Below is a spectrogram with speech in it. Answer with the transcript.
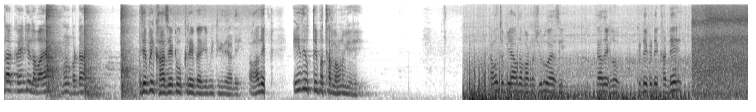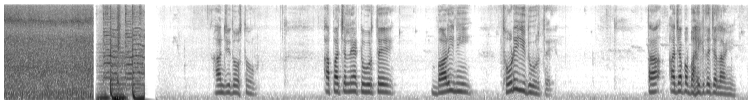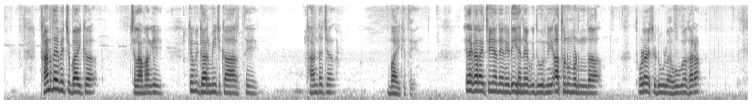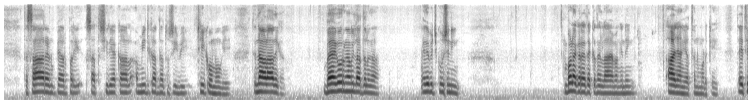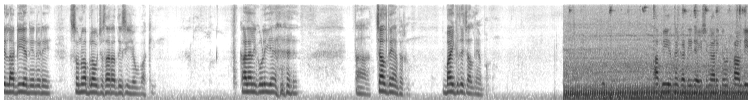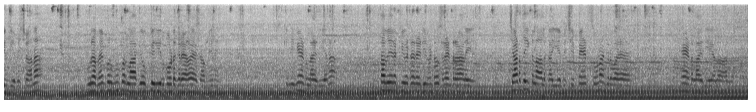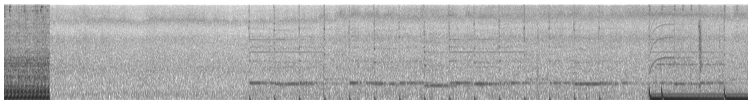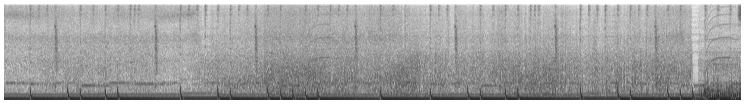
ਦਾ ਕਹਿ ਕੇ ਲਵਾਇਆ, ਹੁਣ ਵੱਡਾ ਇਹਨੂੰ। ਭਈ ਖਾਸੇ ਟੋਕਰੇ ਪੈ ਗਏ ਮਿੱਟੀ ਦੇ ਸਾਡੇ, ਆਹ ਦੇਖ, ਇਹਦੇ ਉੱਤੇ ਪੱਥਰ ਲਾਉਣਗੇ ਇਹ। ਆ ਉੱਥੇ ਪੰਜਾਬ ਦਾ ਬਾਰਡਰ ਸ਼ੁਰੂ ਹੋਇਆ ਸੀ, ਤੇ ਆਹ ਦੇਖ ਲਓ ਕਿੱਡੇ ਕਿੱਡੇ ਖੱਡੇ। ਹਾਂਜੀ ਦੋਸਤੋ, ਆਪਾਂ ਚੱਲੇ ਆ ਟੂਰ ਤੇ, ਬਾਲੀ ਨਹੀਂ ਥੋੜੀ ਜੀ ਦੂਰ ਤੇ। ਤਾਂ ਅੱਜ ਆਪਾਂ ਬਾਈਕ ਤੇ ਚੱਲਾਂਗੇ। ਠੰਡ ਦੇ ਵਿੱਚ ਬਾਈਕ ਚਲਾਵਾਂਗੇ, ਕਿਉਂਕਿ ਗਰਮੀ ਚ ਕਾਰ ਤੇ ਠੰਡ ਚ ਬਾਈਕ ਤੇ। ਇਹਦਾ ਘਰ ਇੱਥੇ ਜਾਂਦੇ, ਨੇੜੇ ਹੀ ਜਾਂਦੇ ਕੋਈ ਦੂਰ ਨਹੀਂ। ਹੱਥ ਨੂੰ ਮੁੜਨ ਦਾ ਥੋੜਾ ਸ਼ਡਿਊਲ ਹੋਊਗਾ ਖਰਾ ਤਾਂ ਸਾਰਿਆਂ ਨੂੰ ਪਿਆਰ ਭਰੀ ਸਤਿ ਸ਼੍ਰੀ ਅਕਾਲ। ਉਮੀਦ ਕਰਦਾ ਤੁਸੀਂ ਵੀ ਠੀਕ ਹੋਵੋਗੇ। ਤੇ ਨਾਲ ਆ ਦੇਖ, ਬੈਗ ਹੋਰੀਆਂ ਵੀ ਲੱਦ ਲਈਆਂ। ਇਹਦੇ ਵਿੱਚ ਕੁਝ ਨਹੀਂ। ਬੜਾ ਕਰਿਆ ਤਾਂ ਇੱਕ ਦਿਨ ਲਾ ਆਵਾਂਗੇ, ਨਹੀਂ। ਆ ਜਾਾਂਗੇ ਹੱਥ ਨੂੰ ਮੁੜ ਕੇ। ਤੇ ਇੱਥੇ ਲੱਗ ਹੀ ਜਾਂਦੇ ਨੇੜੇ। ਸਾਨੂੰ ਆ ਬਲੌਗ ਚ ਸਾਰਾ ਦੇਸੀ ਜਾਊ ਬਾਕੀ। ਕਾਲਿਆਂ ਵਾਲੀ ਗੋਲੀ ਹੈ। ਤਾਂ ਚੱਲਦੇ ਆਂ ਫਿਰ। ਬਾਈਕ ਤੇ ਚੱਲਦੇ ਆਂ ਆਪਾਂ। ਆ ਵੀਰ ਨੇ ਗੱਡੀ ਦੇ ਸ਼ਿੰਗਾਰੀ ਕਿਉਂ? ਟਰਾਲੀ ਹੁੰਦੀ ਹੈ ਵਿੱਚ ਹਨਾ? ਪੂਰਾ ਵੈਂਪਰ ਵੂਪਰ ਲਾ ਕੇ ਓਕੇ ਦੀ ਰਿਪੋਰਟ ਕਰਿਆ ਹੋਇਆ ਕੰਮ ਇਹਨੇ। ਕਿੰਨੀ ਘੈਂਟ ਲੱਗਦੀ ਹੈ ਨਾ। ਤਵੇ ਰੱਖੀ ਬੈਠਾ ਰੈਡੀਮੈਂਟ ਉਹ ਸਿਲੰਡਰ ਵਾਲੇ। ਚੜ੍ਹਦੇ ਹੀ ਕਲਾ ਲਿਖਾਈ ਹੈ ਪਿੱਛੇ। ਪੇਂਟ ਸੋਹਣਾ ਕਰਵਾਇਆ। ਹੈ ਘੈਂਟ ਲੱਗਦੀ ਹੈ ਲਾਲ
